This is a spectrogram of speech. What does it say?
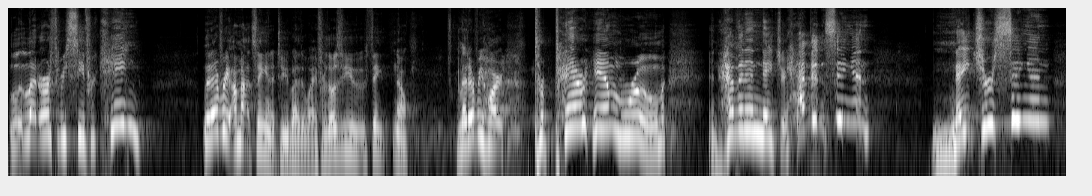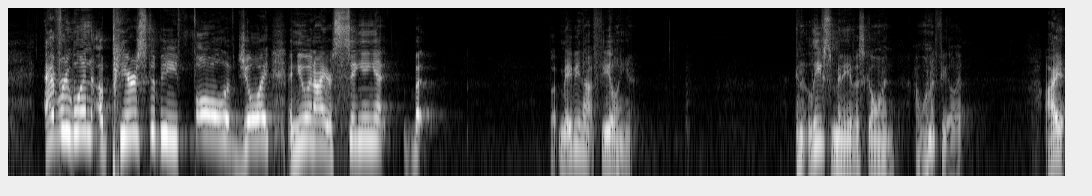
Let earth receive her king. Let every, I'm not singing it to you, by the way, for those of you who think, no. Let every heart prepare him room in heaven and nature. Heaven singing, nature singing. Everyone appears to be full of joy, and you and I are singing it, but, but maybe not feeling it. And it leaves many of us going, I want to feel it. I,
